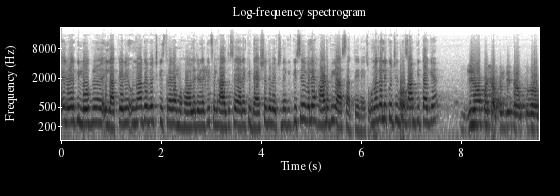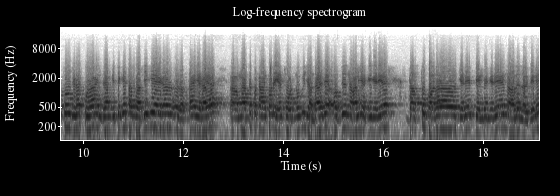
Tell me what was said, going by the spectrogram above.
ਜਿਹੜੇ ਕਿ ਲੋਕ ਇਲਾਕੇ ਨੇ ਉਹਨਾਂ ਦੇ ਵਿੱਚ ਕਿਸ ਤਰ੍ਹਾਂ ਦਾ ਮਾਹੌਲ ਹੈ ਜਿਹੜਾ ਕਿ ਫਿਲਹਾਲ ਦੱਸਿਆ ਜਾ ਰਿਹਾ ਕਿ ਦਹਿਸ਼ਤ ਦੇ ਵਿੱਚ ਨੇ ਕਿ ਕਿਸੇ ਵੇਲੇ ਹੜ ਵੀ ਆ ਸਕਦੇ ਨੇ ਸੋ ਉਹਨਾਂ ਦੇ ਲਈ ਕੁਝ ਇੰਤਜ਼ਾਮ ਕੀਤਾ ਗਿਆ ਜੀ ਹਾਂ, ਪ੍ਰਸ਼ਾਸਨ ਦੀ ਤਰਫ ਤੋਂ ਜਿਹੜਾ ਪੂਰਾ ਇੰਤਜ਼ਾਮ ਕੀਤਾ ਗਿਆ ਤੁਹਾਨੂੰ ਦੱਸ ਕਿ ਇਹ ਰਸਤਾ ਜਿਹੜਾ ਆ ਮਾਤ ਪਠਾਨਕੋਟ 에ਅਰਪੋਰਟ ਨੂੰ ਵੀ ਜਾਂਦਾ ਹੈ ਤੇ ਉਸ ਦੇ ਨਾਲ ਹੀ ਅੱਗੇ ਜਿਹੜੇ ਆ 10 ਤੋਂ 12 ਜਿਹੜੇ ਪਿੰਡ ਜਿਹੜੇ ਆ, ਨਾਲ ਲੱਗਦੇ ਨੇ,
